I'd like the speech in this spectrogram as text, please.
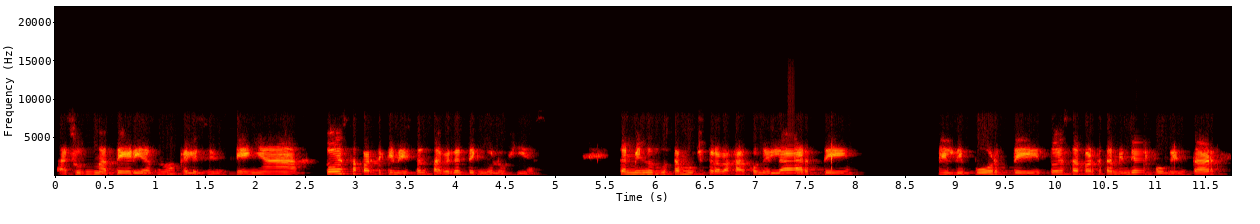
a, sus materias, ¿no? Que les enseña toda esta parte que necesitan saber de tecnologías. También nos gusta mucho trabajar con el arte, el deporte, toda esta parte también de fomentar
